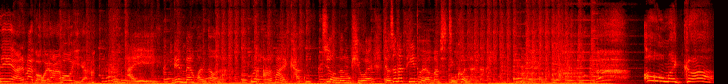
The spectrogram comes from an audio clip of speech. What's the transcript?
你啊，你莫误会人的好意啊。阿姨，你唔免烦恼啦，阮阿嬷的脚骨就软 Q 的，就算咱劈腿啊，嘛不是真困难啦。Oh my god！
